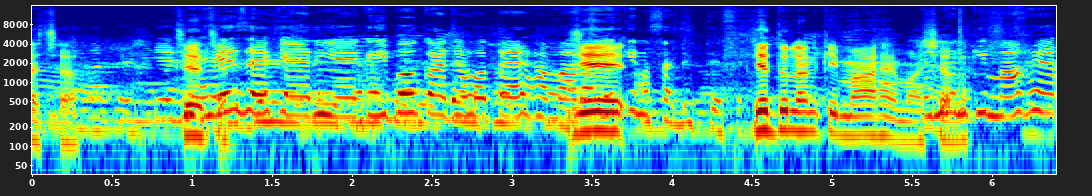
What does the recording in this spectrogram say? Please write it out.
अच्छा अच्छा। जहेज है कह रही है गरीबों का जो होता है हमारा ये लेकिन ये दुल्हन की माँ है दुल्हन की माँ है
